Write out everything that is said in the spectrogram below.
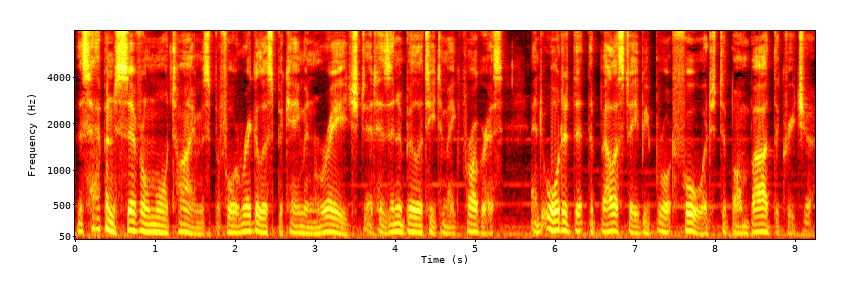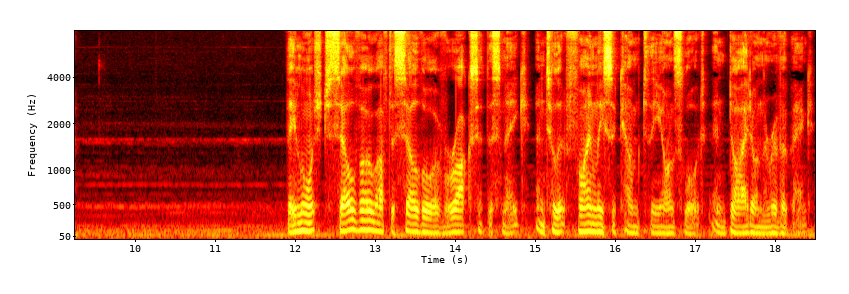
This happened several more times before Regulus became enraged at his inability to make progress and ordered that the ballistae be brought forward to bombard the creature. They launched salvo after salvo of rocks at the snake until it finally succumbed to the onslaught and died on the riverbank.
